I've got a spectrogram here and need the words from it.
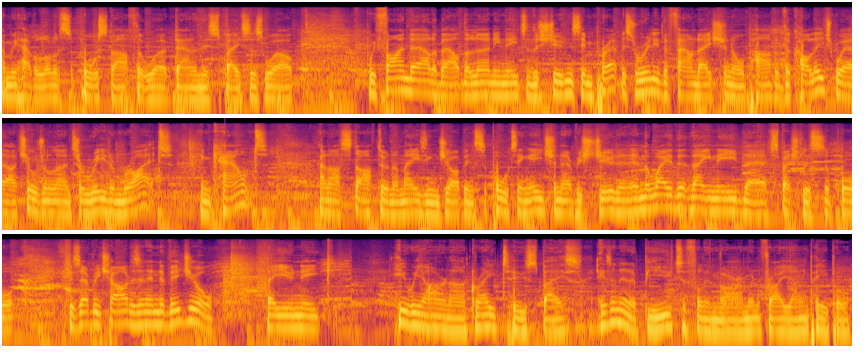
and we have a lot of support staff that work down in this space as well. We find out about the learning needs of the students in prep. It's really the foundational part of the college where our children learn to read and write and count and our staff do an amazing job in supporting each and every student in the way that they need their specialist support because every child is an individual, they're unique. Here we are in our grade two space. Isn't it a beautiful environment for our young people?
